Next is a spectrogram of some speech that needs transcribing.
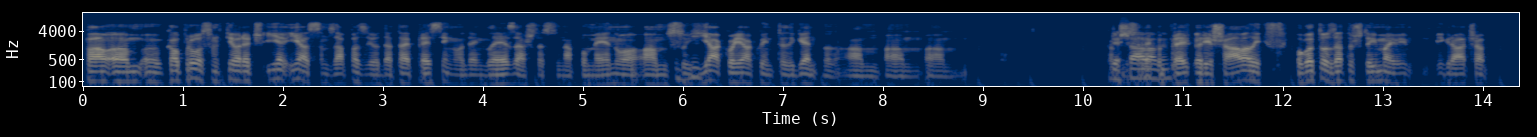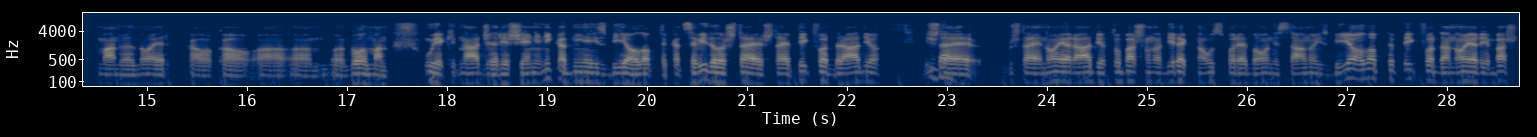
Pa um, kao prvo sam htio reći, ja, ja sam zapazio da taj pressing od Engleza što si napomenuo um, su mm -hmm. jako, jako inteligentno um, um, rješavali. Rekao, pre, rješavali, pogotovo zato što imaju igrača Manuel Neuer kao, kao um, golman uvijek nađe rješenje, nikad nije izbijao lopte. Kad se vidjelo šta je, šta je Pickford radio i šta da. je šta je Neuer radio, to baš ono direktna usporedba, on je stalno izbijao lopte Pickforda, Neuer je baš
